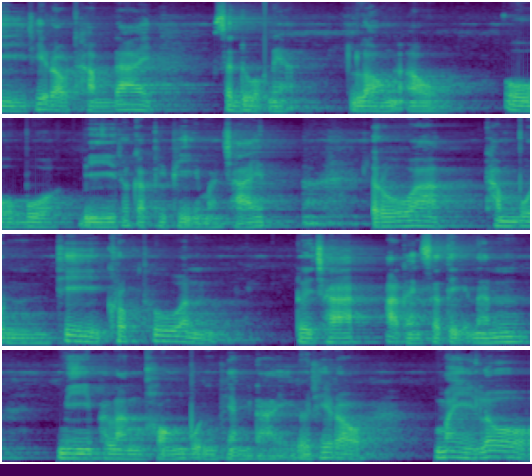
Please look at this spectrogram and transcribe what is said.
ดีๆ ที่เราทำได้สะดวกเนี่ยลองเอา O บวก B เท่ากับ PP มาใช้รู้ว่าทำบุญที่ครบถ้วน โดยใช้อาจแห่งสตินั้น มีพลังของบุญเพียงใด โดยที่เราไม่โลภ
